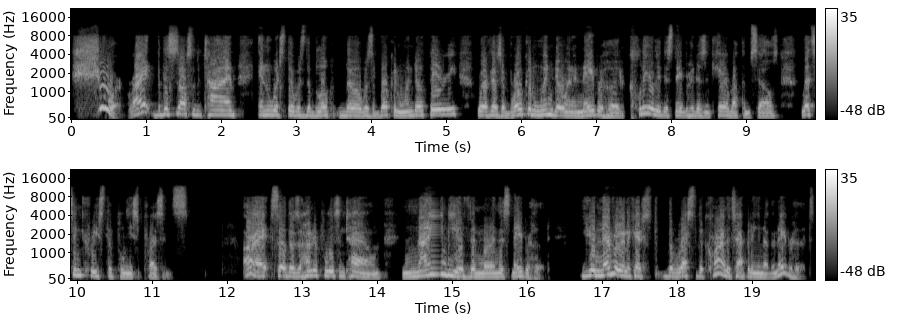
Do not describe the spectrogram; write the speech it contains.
sure right? But this is also the time in which there was the bloke there was a broken window theory where if there's a broken window in a neighborhood clearly this neighborhood doesn't care about themselves. Let's increase the police presence all right, so there's 100 police in town, 90 of them are in this neighborhood. You're never going to catch the rest of the crime that's happening in other neighborhoods.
